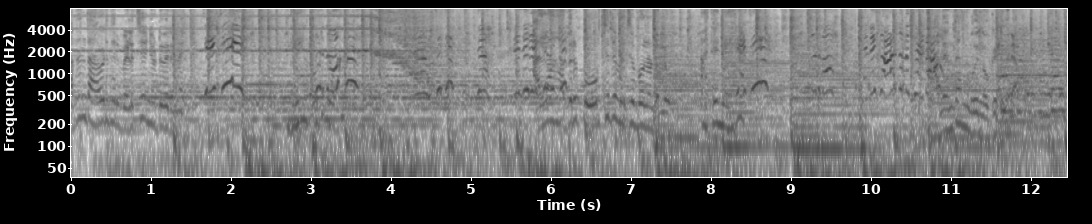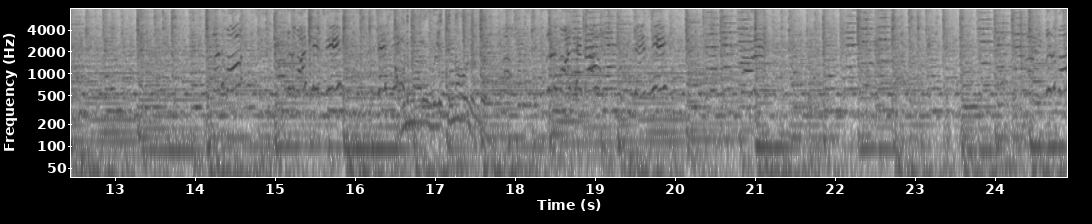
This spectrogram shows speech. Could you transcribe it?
അതെന്താ അവിടെ നിന്ന് കഴിഞ്ഞോട്ട് വെളിച്ചം ഇങ്ങോട്ട് വരുന്നേ? ചേച്ചി ഇങ്ങോട്ട് നോക്ക്. അല്ല. അതൊരു ടോർച്ചിട്ട് വെളിച്ചം പോലെ ഉണ്ടല്ലോ അതെന്താന്ന് പോയി നോക്കിയിട്ട് വരാം? അവിടുന്ന് ആരോ വിളിക്കുന്ന പോലെ ഉണ്ട് ഇങ്ങോട്ട് വാ ചേട്ടാ. ചേച്ചി. മാറ്. ആ, ഇങ്ങോട്ട് വാ.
